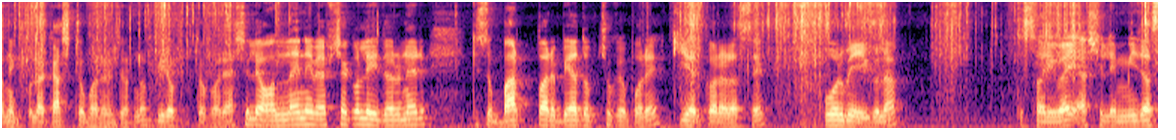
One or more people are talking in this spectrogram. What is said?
অনেকগুলো কাস্টমারের জন্য, বিরক্ত করে। আসলে অনলাইনে ব্যবসা করলে এই ধরনের কিছু বাটপার, বেয়াদব চোখে পড়ে। কি আর করার আছে, পড়বে এইগুলা তো সরি ভাই, আসলে মিজাজ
